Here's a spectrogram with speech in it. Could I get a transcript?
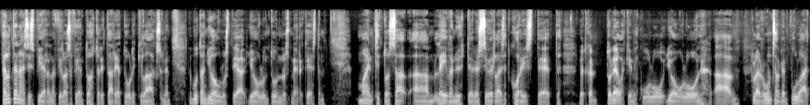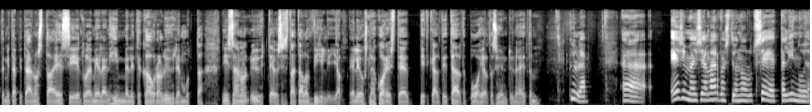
Täällä on tänään siis vieraana filosofian tohtori Tarja Tuulikki Laaksonen. Me puhutaan joulusta ja joulun tunnusmerkeistä. Mainitsit tuossa äh, leivän yhteydessä erilaiset koristeet, jotka todellakin kuuluu jouluun. Äh, tulee runsauden pula, että mitä pitää nostaa esiin. Tulee mieleen himmelit ja kauralyhde, mutta niissähän on yhteys ja se taitaa olla vilja. Eli onko nämä koristeet pitkälti tältä pohjalta syntyneitä? Kyllä. Äh Ensimmäisiä varmasti on ollut se, että linnuilla,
